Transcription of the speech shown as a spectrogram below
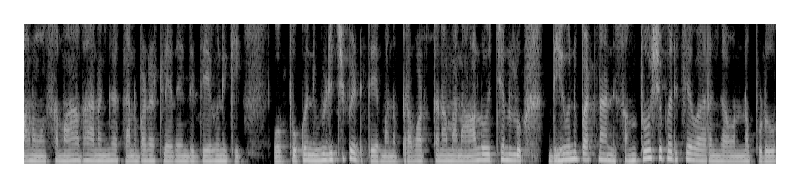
మనం సమాధానంగా కనబడట్లేదండి దేవునికి. ఒప్పుకొని విడిచిపెడితే మన ప్రవర్తన మన ఆలోచనలు దేవుని పట్టణాన్ని సంతోషపరిచే వారంగా ఉన్నప్పుడు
